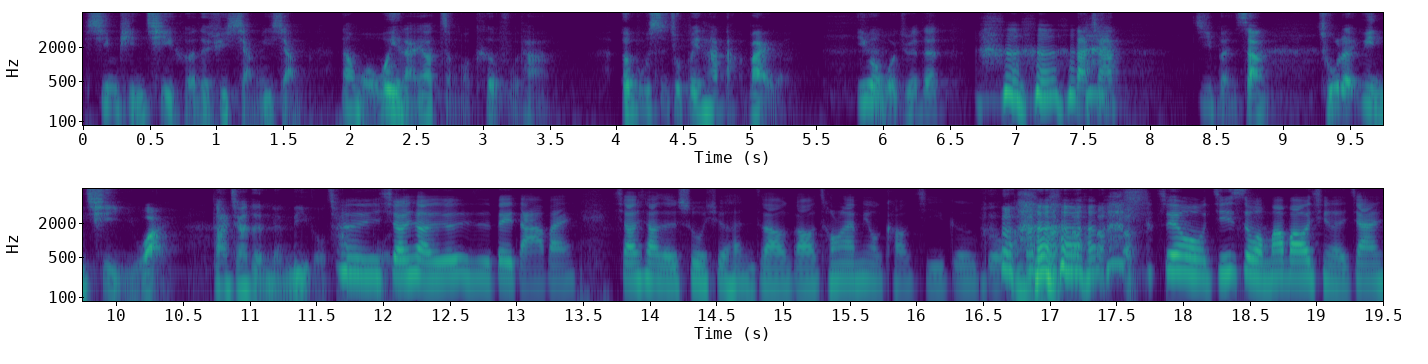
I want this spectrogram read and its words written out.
心平气和的去想一想，那我未来要怎么克服它，而不是就被他打败了。因为我觉得 大家基本上除了运气以外。大家的能力都差不多。小小的就一直被打败，小小的数学很糟糕，从来没有考及格过。所以我即使我妈把我请了家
